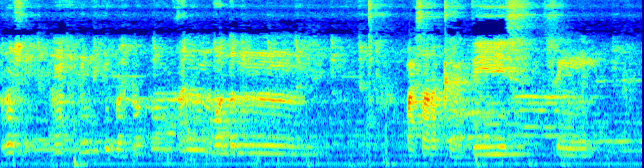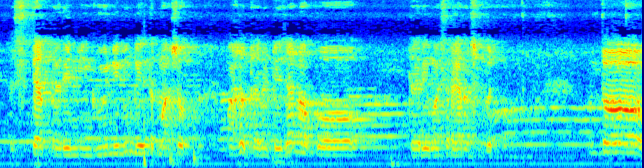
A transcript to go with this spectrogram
Terus eh, ini Nopo kan wonten pasar gratis sing setiap hari minggu ini dia termasuk masuk dana desa nopo dari masyarakat tersebut. Untuk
